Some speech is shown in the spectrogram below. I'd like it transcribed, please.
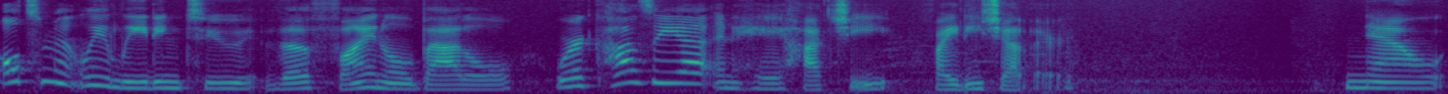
ultimately leading to the final battle, where Kazuya and Heihachi fight each other. Now,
